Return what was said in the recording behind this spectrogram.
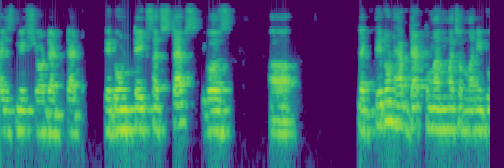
I just make sure that that they don't take such steps because uh, like they don't have that much of money to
